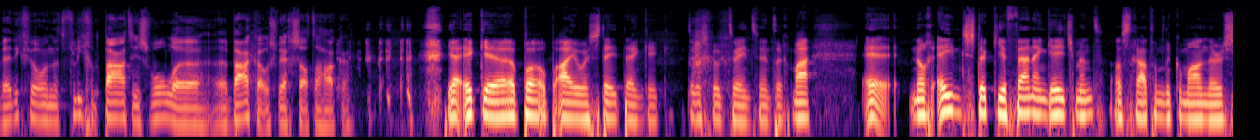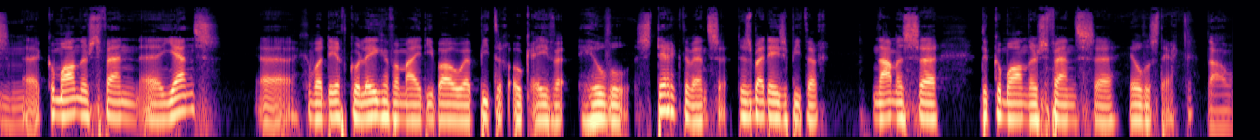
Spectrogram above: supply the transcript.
weet ik veel, in het vliegend paard in Zwolle bako's weg zat te hakken. ja, ik op, op Iowa State denk ik. Toen was ik ook 22. Maar nog één stukje fan engagement als het gaat om de Commanders. Mm -hmm. Commanders fan Jens, gewaardeerd collega van mij, die wou Pieter ook even heel veel sterkte wensen. Dus bij deze Pieter, namens de Commanders fans uh, heel veel sterkte. Nou,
